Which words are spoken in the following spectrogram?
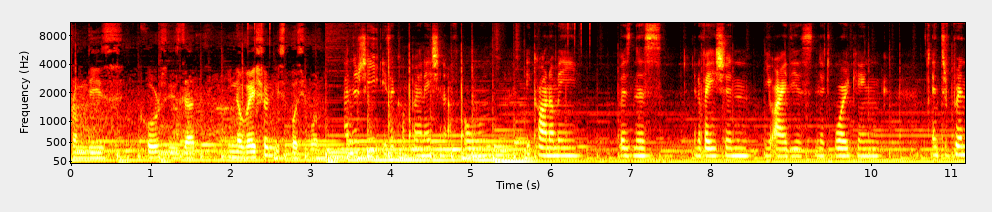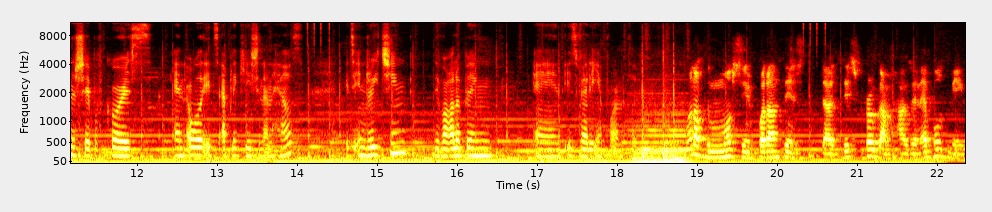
from this course is that innovation is possible. Energy is a combination of all economy, business, innovation, new ideas, networking, entrepreneurship, of course, and all its application on health. It's enriching, developing, and it's very informative. One of the most important things that this program has enabled me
